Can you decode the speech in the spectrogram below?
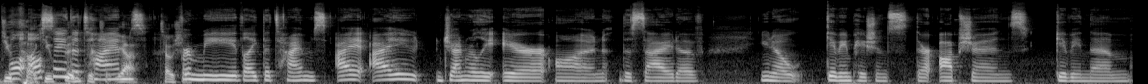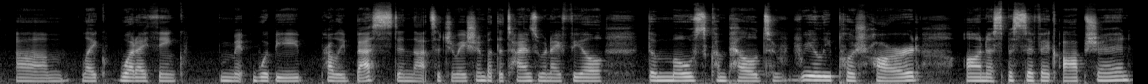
Do you well, I'll say the times yeah, for me, like the times I I generally err on the side of, you know, giving patients their options, giving them um, like what I think would be probably best in that situation. But the times when I feel the most compelled to really push hard on a specific option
